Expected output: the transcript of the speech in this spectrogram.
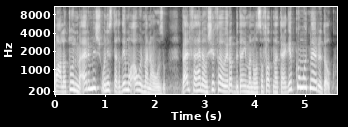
وعلى طول مقرمش ونستخدمه أول ما نعوزه. بألف هنا وشفا ويا رب دايما وصفاتنا تعجبكم وتنال رضاكم.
